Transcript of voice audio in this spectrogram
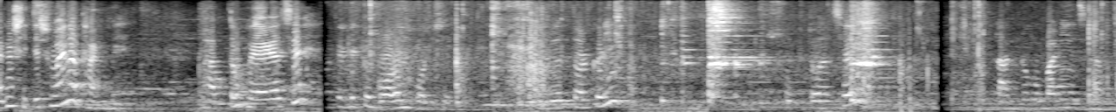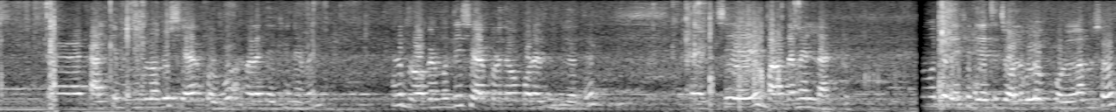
এখন শীতের সময় না থাকবে ভাত তো হয়ে গেছে। একটু গরম পড়ছে তরকারি। শুক্তো আছে। লাড্ডু বানিয়েছিলাম। তা কালকে মেনুগুলোকে শেয়ার করব, আপনারা দেখে নেবেন। আর ব্লগের মধ্যেই শেয়ার করে দেবো পরের ভিডিওতে। হচ্ছে বাদামের লাড্ডু। মধ্যে রেখে দিয়েছে, জলগুলো ভরলাম সব।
